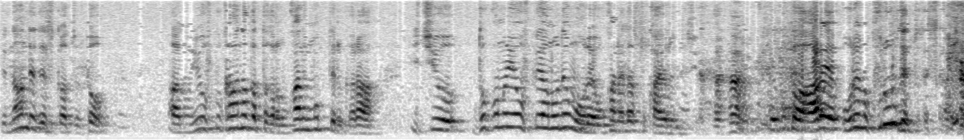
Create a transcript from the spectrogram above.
でなんでですかっていうとあの洋服買わなかったからお金持ってるから一応どこの洋服屋のでも俺お金出すと買えるんですよ。ってことはあれ俺のクローゼットですから。全 部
